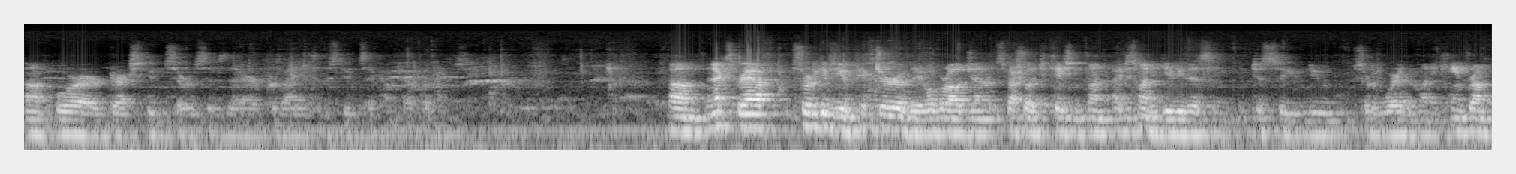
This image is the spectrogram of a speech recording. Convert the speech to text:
um, or direct student services that are provided to the students that come to our programs. Um, the next graph sort of gives you a picture of the overall general special education fund. I just wanted to give you this just so you knew sort of where the money came from.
